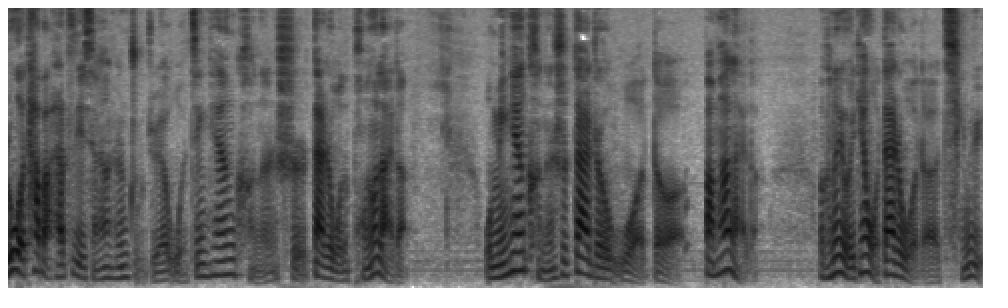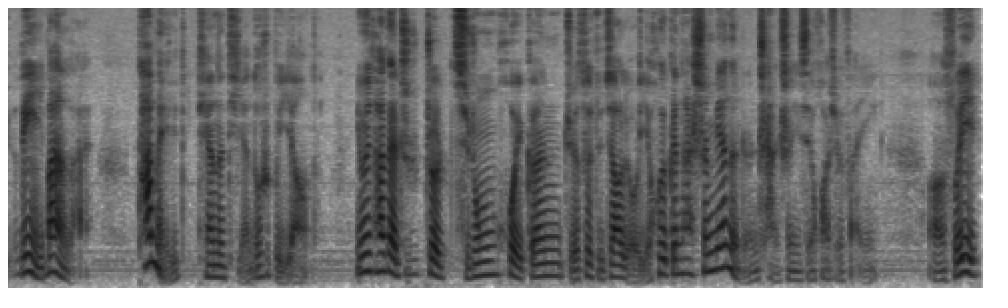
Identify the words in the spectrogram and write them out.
如果他把他自己想象成主角，我今天可能是带着我的朋友来的，我明天可能是带着我的爸妈来的，可能有一天我带着我的情侣另一半来，他每一天的体验都是不一样的，因为他在这这其中会跟角色去交流，也会跟他身边的人产生一些化学反应，啊，所以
